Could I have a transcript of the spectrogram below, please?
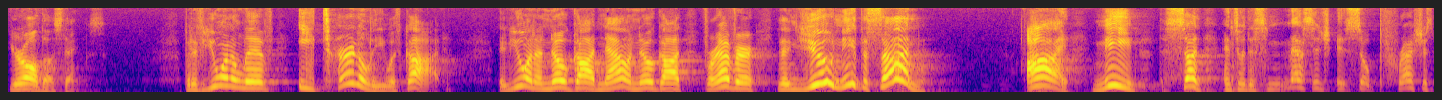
You're all those things. But if you want to live eternally with God, if you want to know God now and know God forever, then you need the Son. I need the Son. And so this message is so precious.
